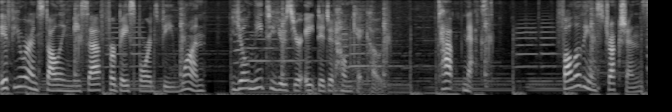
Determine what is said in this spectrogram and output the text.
If you are installing Mysa for baseboards V1, you'll need to use your 8-digit HomeKit code. Tap Next. Follow the instructions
